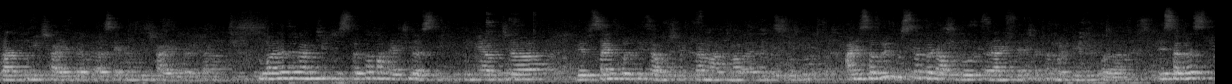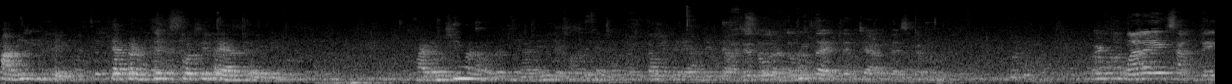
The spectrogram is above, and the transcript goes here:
प्राथमिक शाळेकरता सेकंडरी शाळेकरता तुम्हाला जर आमची पुस्तकं पाहायची असतील तर तुम्ही आमच्या वेबसाईटवरती जाऊ शकता महात्मा गांधी आणि सगळी पुस्तकं डाउनलोड करा आणि त्याच्यातलं मटेरियल बघा. ते सगळं स्थानिक इथे त्या कंटेक्सवरती तयार केलेले मॅडमची मला मदत मिळाली त्याच्यामध्ये अभ्यासक्रम पण तुम्हाला एक सांगते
